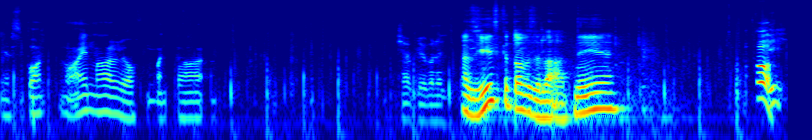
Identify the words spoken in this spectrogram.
Der spawnt nur einmal auf meinem Karten. Ich habe hier aber nicht. Also hier ist Kartoffelsalat. Nee. Oh, Ich,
